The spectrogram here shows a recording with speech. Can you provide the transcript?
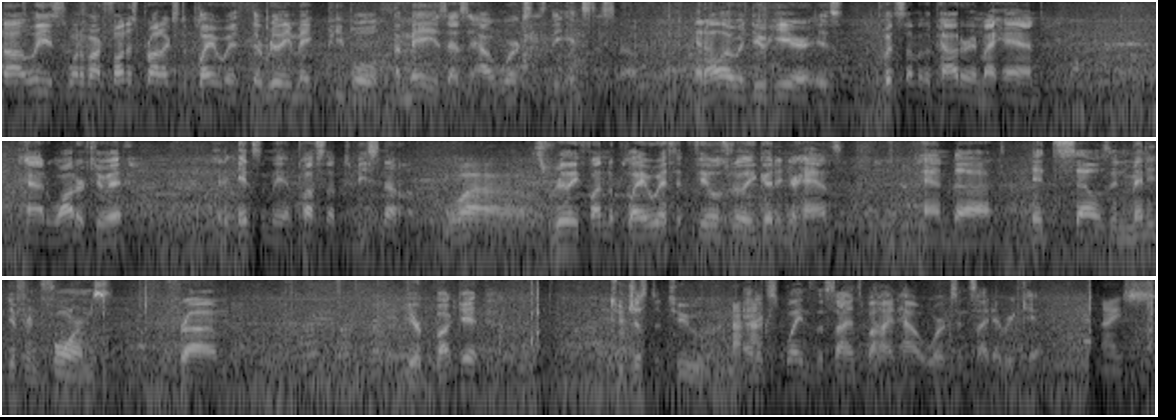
not least, one of our funnest products to play with that really make people amazed as to how it works is the Insta Snow. And all I would do here is put some of the powder in my hand, add water to it, and instantly it puffs up to be snow. Wow. It's really fun to play with. It feels really good in your hands. And uh, it sells in many different forms from your bucket to just a tube Uh-huh. and explains the science behind how it works inside every kit. Nice.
